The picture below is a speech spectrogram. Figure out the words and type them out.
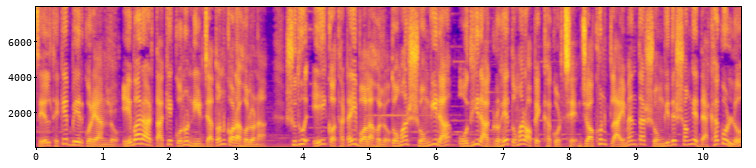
সেল থেকে বের করে আনলো। এবার আর তাকে কোনো নির্যাতন করা হলো না। শুধু এই কথাটাই বলা হলো, তোমার সঙ্গীরা অধীর আগ্রহে তোমার অপেক্ষা করছে। যখন ক্লাইম্যান তার সঙ্গীদের সঙ্গে দেখা করল,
